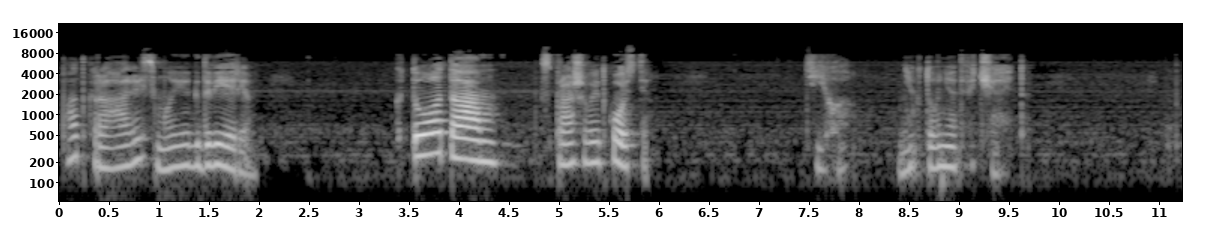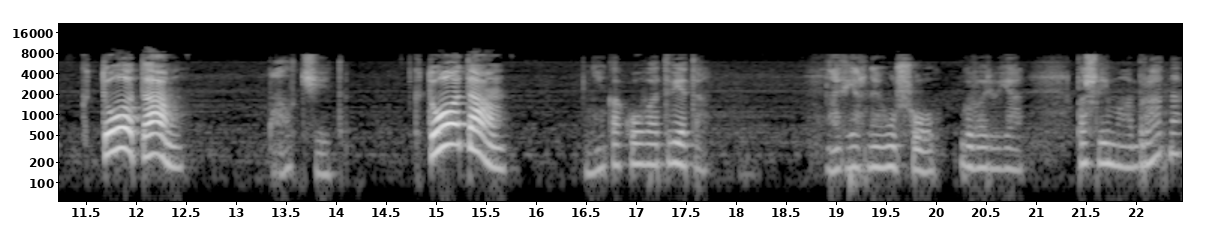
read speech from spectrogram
Подкрались мы к двери. «Кто там?» – спрашивает Костя. Тихо, никто не отвечает. «Кто там?» Молчит. «Кто там?» Никакого ответа. Наверное, ушел, говорю я. Пошли мы обратно,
